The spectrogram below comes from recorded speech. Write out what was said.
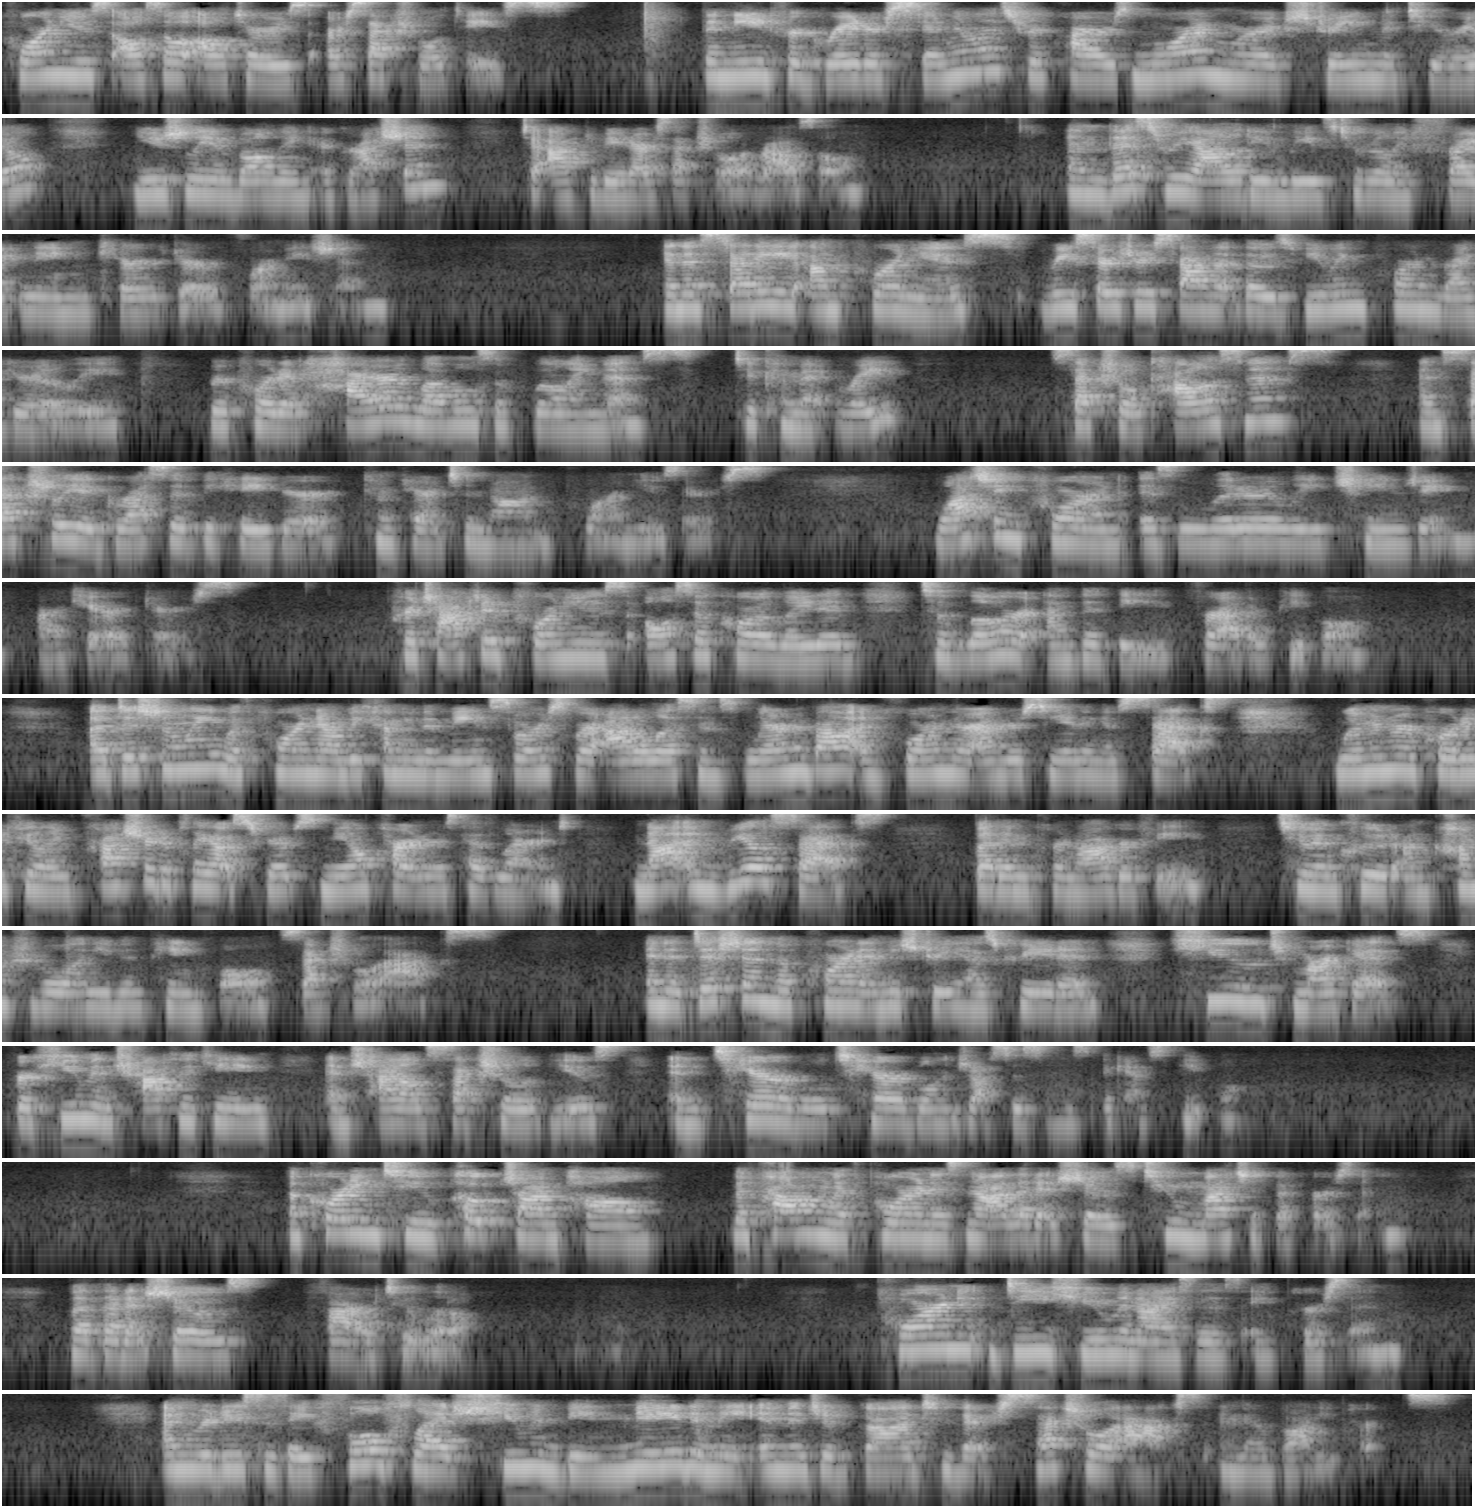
Porn use also alters our sexual tastes. The need for greater stimulus requires more and more extreme material, usually involving aggression, to activate our sexual arousal. And this reality leads to really frightening character formation. In a study on porn use, researchers found that those viewing porn regularly reported higher levels of willingness to commit rape, sexual callousness, and sexually aggressive behavior compared to non porn users. Watching porn is literally changing our characters. Protracted porn use also correlated to lower empathy for other people. Additionally, with porn now becoming the main source where adolescents learn about and form their understanding of sex, women reported feeling pressure to play out scripts male partners had learned, not in real sex, but in pornography, to include uncomfortable and even painful sexual acts. In addition, the porn industry has created huge markets for human trafficking and child sexual abuse and terrible, terrible injustices against people. According to Pope John Paul, the problem with porn is not that it shows too much of the person, but that it shows far too little. Porn dehumanizes a person and reduces a full fledged human being made in the image of God to their sexual acts and their body parts.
